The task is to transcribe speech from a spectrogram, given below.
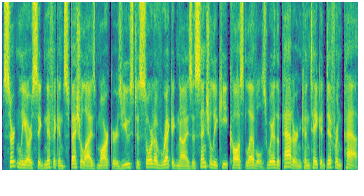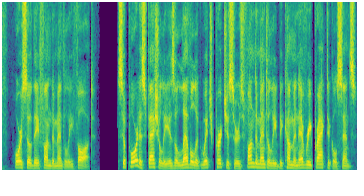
certainly are significant specialized markers used to sort of recognize essentially key cost levels where the pattern can take a different path, or so they fundamentally thought. Support especially is a level at which purchasers fundamentally become in every practical sense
